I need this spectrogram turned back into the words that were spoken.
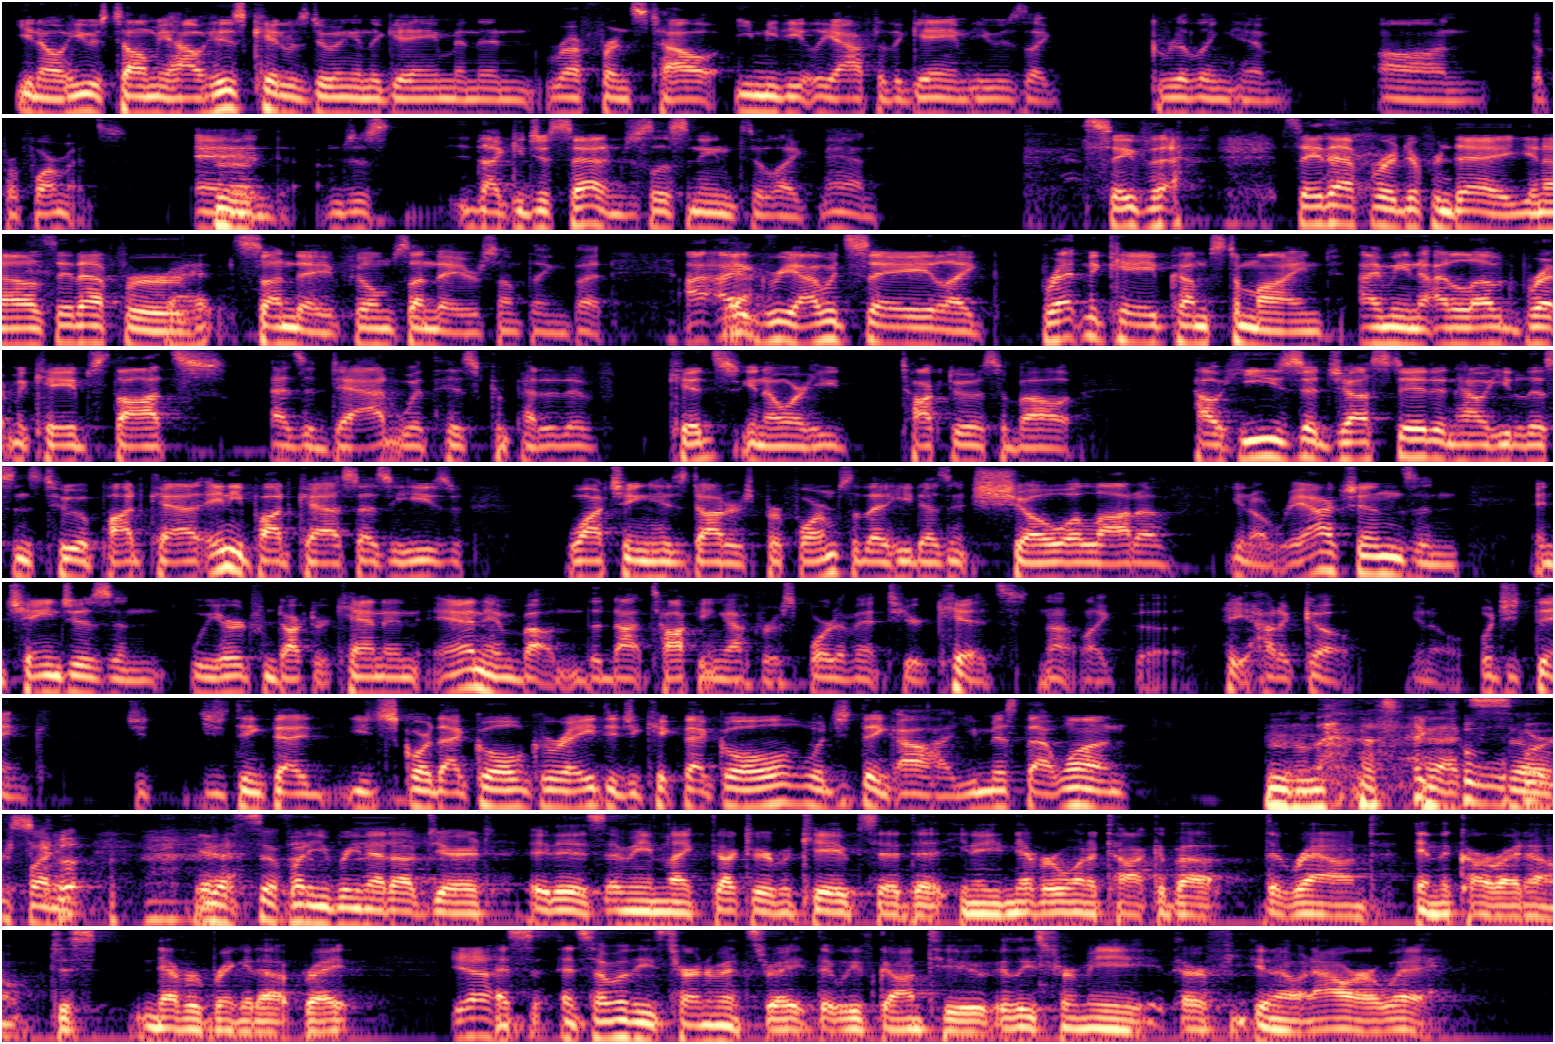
you know he was telling me how his kid was doing in the game, and then referenced how immediately after the game he was like grilling him on the performance. Hmm. And I'm just like you just said, I'm just listening to like, man, save that. Say that for a different day you know? Say that for Right. sunday film sunday or something but I, I agree. I would say like brett mccabe comes to mind. I mean i loved brett mccabe's thoughts as a dad with his competitive kids you know where he talked to us about how he's adjusted and how he listens to a podcast any podcast as he's watching his daughters perform so that he doesn't show a lot of you know reactions and and changes and we heard from dr cannon and him about the not talking after a sport event to your kids not like the hey how'd it go you know what'd you think did you, did you think that you scored that goal great did you kick that goal what'd you think ah you missed that one know, that's like That's so funny. Yeah, that's so funny you bring that up, Jared. It is. I mean, like Dr. McCabe said that, you know, you never want to talk about the round in the car ride home. Just never bring it up, right? Yeah And, and some of these tournaments, right, that we've gone to, at least for me, are, you know, an hour away.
